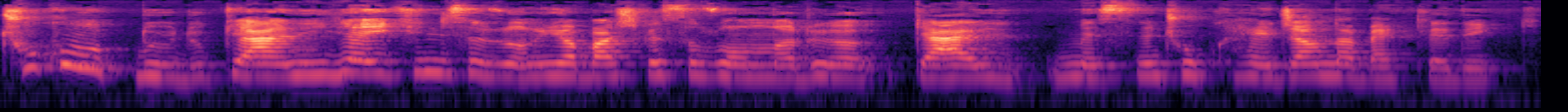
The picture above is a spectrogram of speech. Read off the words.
Çok umutluyduk. Yani ya ikinci sezonu ya başka sezonları gelmesini çok heyecanla bekledik.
